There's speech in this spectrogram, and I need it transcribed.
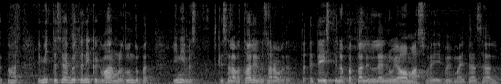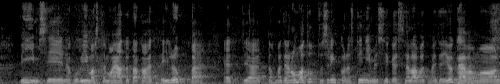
et noh, et ja mitte see, ma ütlen ikkagi vahel mulle tundub, et inimesed, kes elavad Tallinnas, arvavad, et, et Eesti lõpeb Tallinna lennujaamas või, või ma ei tea, seal Viimsi nagu viimaste majade taga, et ei lõpe et ja et noh, ma tean oma tutvusringkonnast inimesi, kes elavad, ma ei tea, Jõgevamaal,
